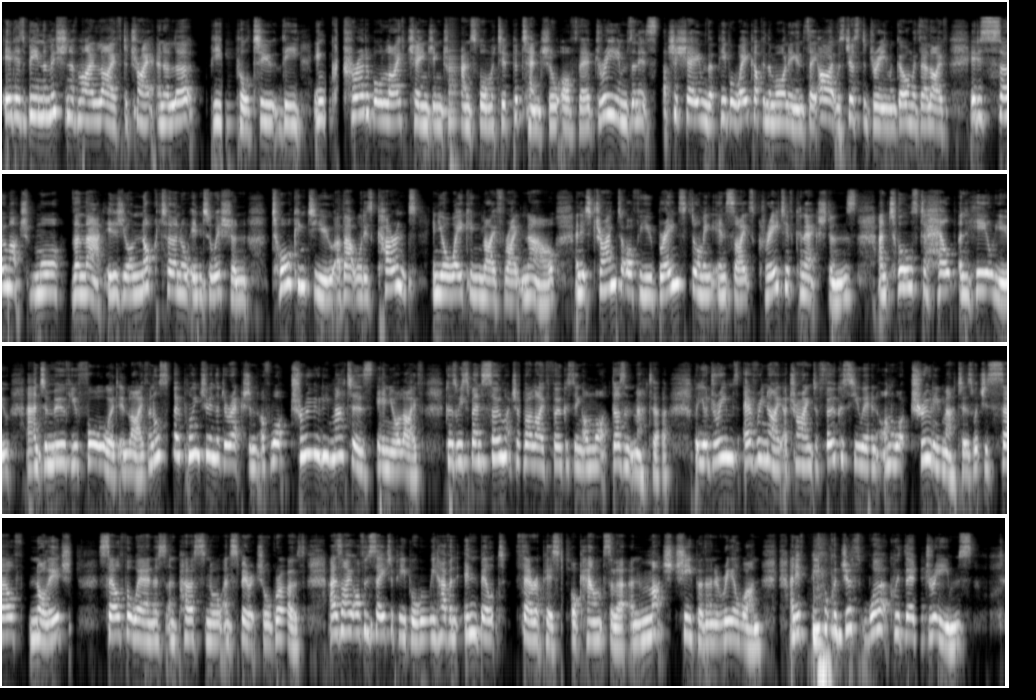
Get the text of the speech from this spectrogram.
It has been the mission of my life to try and alert people to the incredible life changing, transformative potential of their dreams. And it's such a shame that people wake up in the morning and say, Oh, it was just a dream and go on with their life. It is so much more than that. It is your nocturnal intuition talking to you about what is current in your waking life right now. And it's trying to offer you brainstorming insights, creative connections, and tools to help and heal you and to move you forward in life and also point you in the direction of what truly matters in your life. Because we spend so much of our life focusing on what doesn't matter. But your dreams every night are trying to focus you in on what truly matters, which is self knowledge, self awareness, and personal and spiritual growth. As I often say to people, people, we have an inbuilt therapist or counselor and much cheaper than a real one. And if people could just work with their dreams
